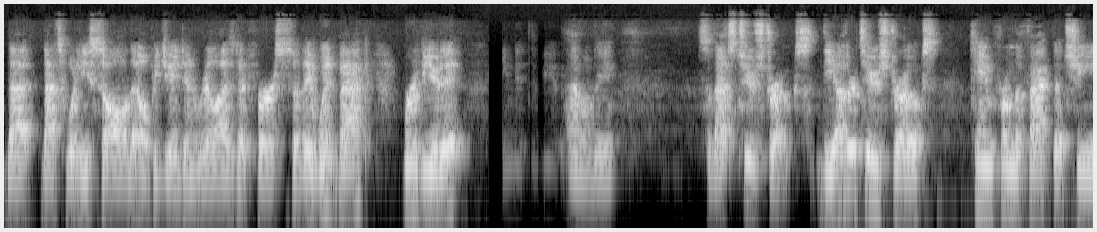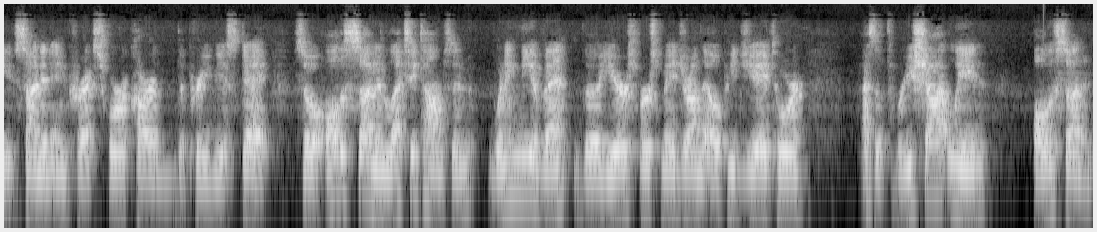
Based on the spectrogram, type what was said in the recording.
that that's what he saw. The LPGA didn't realize it at first, so they went back, reviewed it, deemed it to be a penalty. So that's two strokes. The other two strokes came from the fact that she signed an incorrect scorecard the previous day. So all of a sudden, Lexi Thompson, winning the event, the year's first major on the LPGA tour, has a three-shot lead all of a sudden,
